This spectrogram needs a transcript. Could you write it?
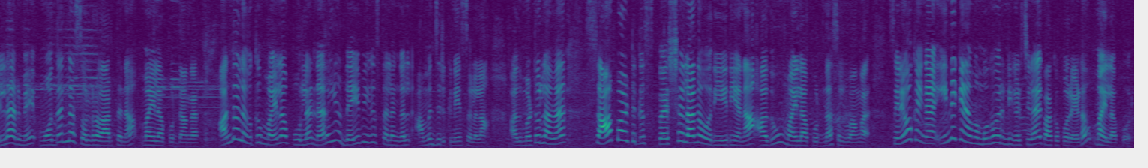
எல்லாருமே முதல்ல சொல்கிற வார்த்தைனா மயிலாப்பூர் தாங்க. அந்த அளவுக்கு மயிலாப்பூரில் நிறைய தெய்வீக ஸ்தலங்கள் அமைஞ்சிருக்குன்னே சொல்லலாம். அது மட்டும் இல்லாமல் சாப்பாட்டுக்கு ஸ்பெஷலான ஒரு ஏரியானா அதுவும் மயிலாப்பூர் தான் சொல்லுவாங்க. சரி ஓகேங்க இன்றைக்கி நம்ம முகவரி நிகழ்ச்சியில் பார்க்க போகிற இடம் மயிலாப்பூர்.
